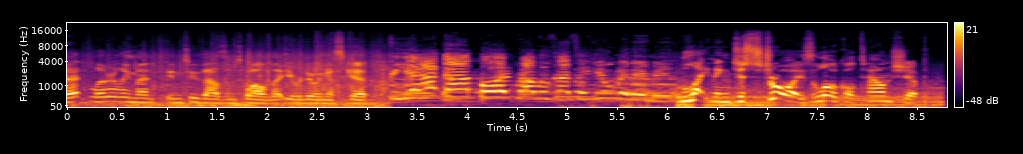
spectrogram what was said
That literally meant in 2012 that you were doing a skit. Yeah, Lightning destroys local township.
